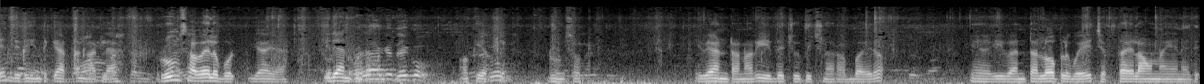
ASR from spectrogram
ఏంది ఇది? ఇంటికి అర్థం కావట్లే. రూమ్స్ అవైలబుల్ యా యా ఇదే అనుకుంటా. ఓకే ఓకే రూమ్స్ ఓకే ఇవే అంటున్నారు. ఇదే చూపించినారు అబ్బాయిలు. ఇవంతా లోపలికి పోయి చెప్తా ఎలా ఉన్నాయి అనేది.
